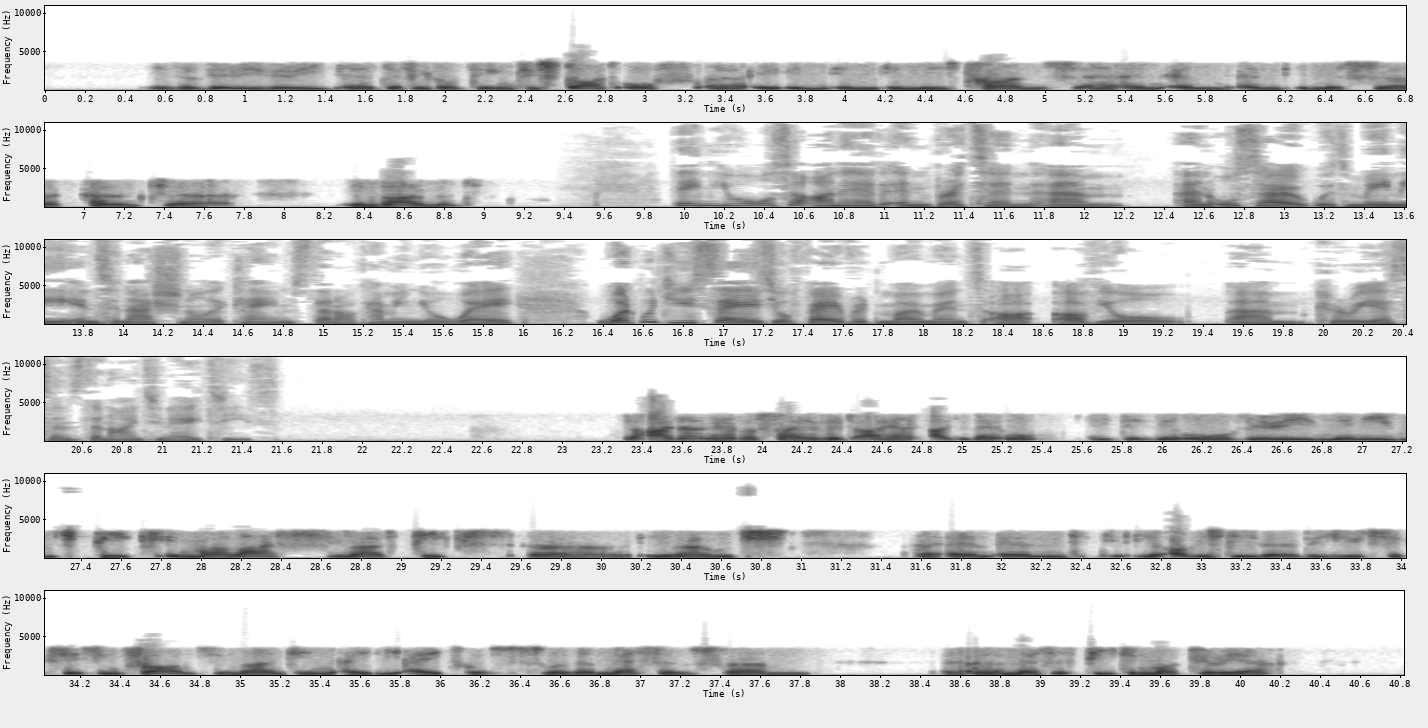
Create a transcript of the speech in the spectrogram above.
is a very, very uh, difficult thing to start off uh, in, in, in these times and, and, and in this uh, current uh, environment. Then you were also honored in Britain. Um, and also with many international acclaims that are coming your way. What would you say is your favorite moment of, your um, career since the 1980s? I don't have a favorite. I, I they all they're all very many which peak in my life. You know, I have peaks. Uh, you know, which and and obviously the the huge success in France in 1988 was was a massive um, a massive peak in my career.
